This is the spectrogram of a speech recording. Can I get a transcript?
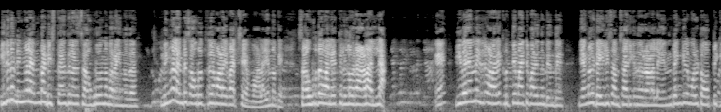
ഇതിന് നിങ്ങൾ എന്ത് അടിസ്ഥാനത്തിലാണ് സൗഹൃദം എന്ന് പറയുന്നത്? നിങ്ങൾ എന്റെ സൗഹൃദത്തിലെ വളയ വച്ചേ വളയെന്നൊക്കെ. സൗഹൃദ വലയത്തിലുള്ള ഒരാളല്ല. ഏഹ് ഇവരെന്നെ ഇതിൽ വളരെ കൃത്യമായിട്ട് പറയുന്നുണ്ട് എന്ത്? ഞങ്ങൾ ഡെയിലി സംസാരിക്കുന്ന ഒരാളല്ല. എന്തെങ്കിലും ഒരു ടോപ്പിക്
